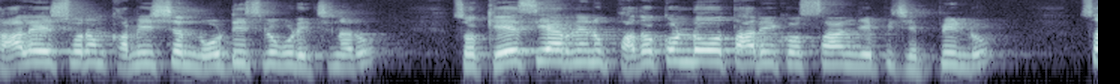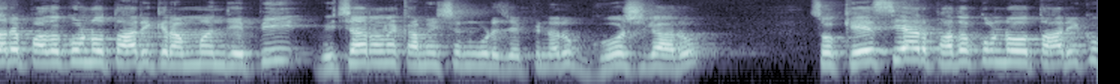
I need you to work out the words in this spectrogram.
కాళేశ్వరం కమిషన్ నోటీసులు కూడా ఇచ్చినారు. సో కేసీఆర్ నేను పదకొండవ తారీఖు వస్తా అని చెప్పి చెప్పిండు. సరే పదకొండవ తారీఖు రమ్మని చెప్పి విచారణ కమిషన్ కూడా చెప్పినారు ఘోష్ గారు. సో కేసీఆర్ పదకొండవ తారీఖు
